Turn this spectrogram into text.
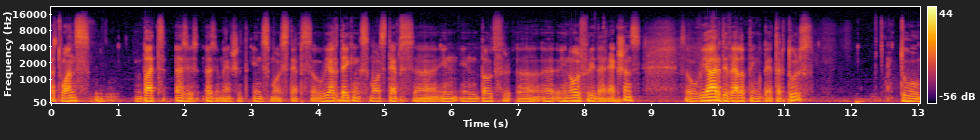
at once, but as you, as you mentioned, in small steps. So we are taking small steps uh, in in both uh, uh, in all three directions. So we are developing better tools to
